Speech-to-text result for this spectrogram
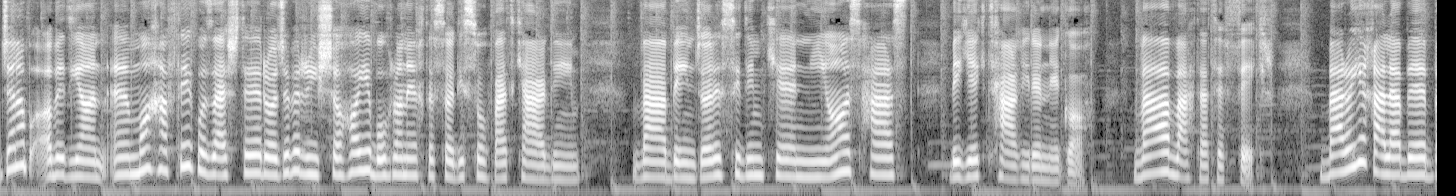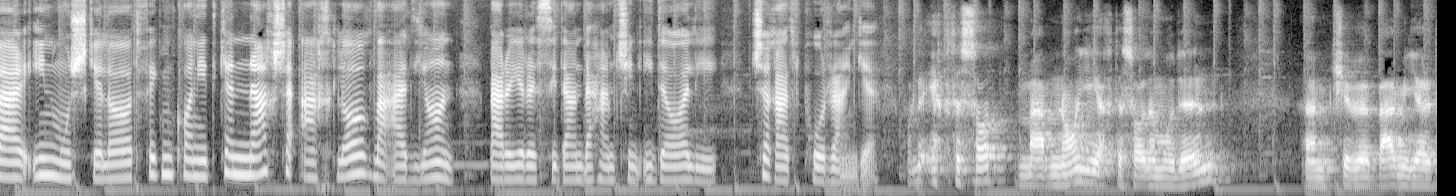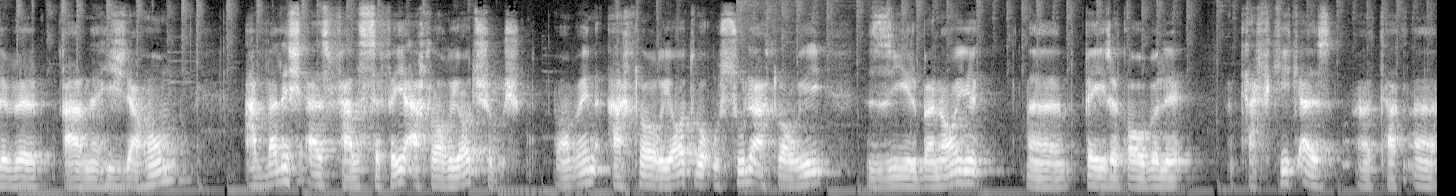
جناب آبدیان ما هفته گذشته راجع به ریشه های بحران اقتصادی صحبت کردیم. و به اینجا رسیدیم که نیاز هست به یک تغییر نگاه و وحدت فکر برای غلبه بر این مشکلات فکر می کنید که نقش اخلاق و ادیان برای رسیدن به همچین ایدئالی چقدر پررنگه؟ اقتصاد مبنای اقتصاد مدرن که برمیگرده به قرن 18 هم اولش از فلسفه اخلاقیات شروع شد این اخلاقیات و اصول اخلاقی زیربنای غیر قابل تفکیک از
